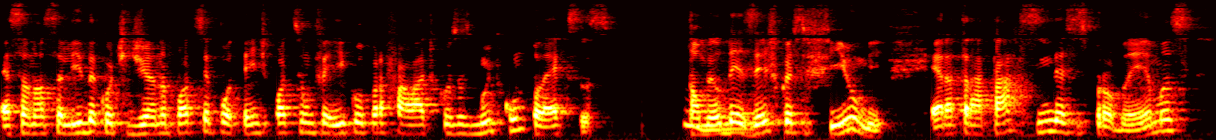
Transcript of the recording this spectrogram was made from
essa nossa lida cotidiana pode ser potente, pode ser um veículo para falar de coisas muito complexas. Então, uhum. meu desejo com esse filme era tratar sim desses problemas,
